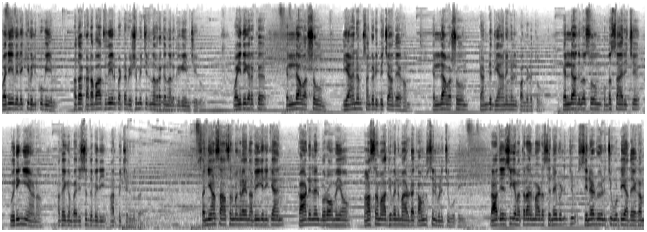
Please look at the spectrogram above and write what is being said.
വലിയ വിലയ്ക്ക് വിൽക്കുകയും അത് കടബാധ്യതയിൽപ്പെട്ട് വിഷമിച്ചിരുന്നവർക്ക് നൽകുകയും ചെയ്തു. വൈദികർക്ക് എല്ലാ വർഷവും ധ്യാനം സംഘടിപ്പിച്ച അദ്ദേഹം എല്ലാ വർഷവും രണ്ട് ധ്യാനങ്ങളിൽ പങ്കെടുത്തു. എല്ലാ ദിവസവും കുമ്പസാരിച്ച് ഒരുങ്ങിയാണ് അദ്ദേഹം പരിശുദ്ധ ബലി അർപ്പിച്ചിരുന്നത്. സന്യാസാശ്രമങ്ങളെ നവീകരിക്കാൻ കാർഡിനൽ ബൊറോമയോ ആശ്രമാധിപന്മാരുടെ കൗൺസിൽ വിളിച്ചുകൂട്ടി. പ്രാദേശിക മെത്രാന്മാരുടെ സിനെ വിളിച്ചു സിനഡ് വിളിച്ചുകൂട്ടി അദ്ദേഹം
